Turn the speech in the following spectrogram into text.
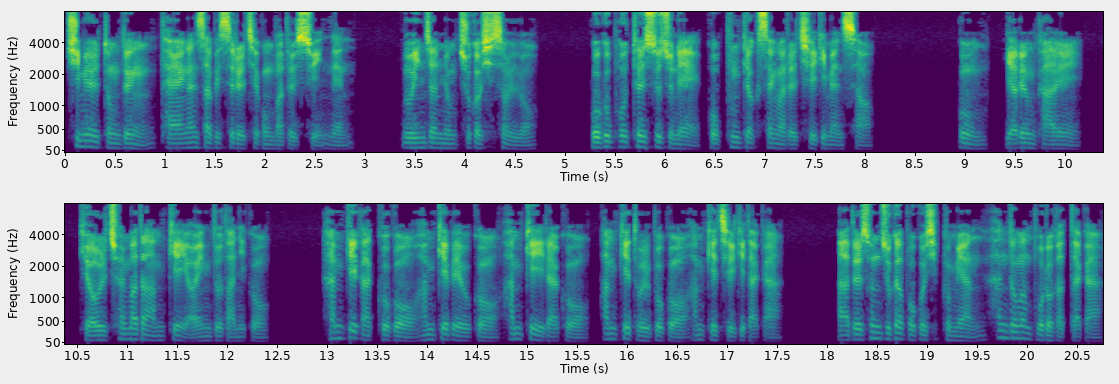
취미활동 등 다양한 서비스를 제공받을 수 있는 노인 전용 주거 시설로 고급 호텔 수준의 고품격 생활을 즐기면서 봄, 여름, 가을, 겨울, 철마다 함께 여행도 다니고 함께 가꾸고 함께 배우고 함께 일하고 함께 돌보고 함께 즐기다가 아들 손주가 보고 싶으면 한동안 보러 갔다가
